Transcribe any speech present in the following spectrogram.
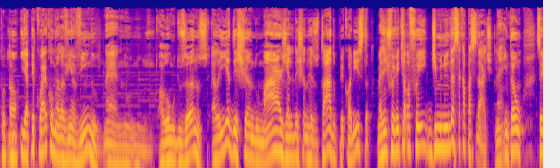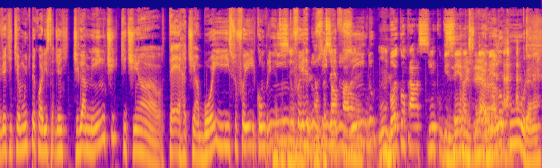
total. E, e a pecuária, como ela vinha vindo, né, no- no- ao longo dos anos, ela ia deixando margem, ela ia deixando resultado pro pecuarista, mas a gente foi ver que ela foi diminuindo essa capacidade, né? Então, você vê que tinha muito pecuarista de antigamente que tinha terra, tinha boi, e isso foi comprimindo, Reduzindo. foi É, o reduzindo, fala, né? reduzindo. Um boi comprava cinco bezerros Cinco bezerros, Era uma antigamente. loucura, né?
